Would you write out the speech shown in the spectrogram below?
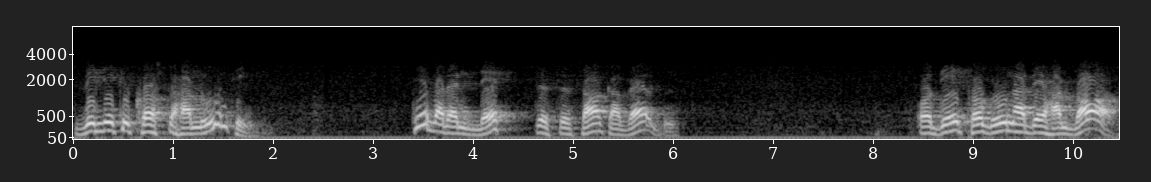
ville ikke koste ham noen ting. Det var den letteste sak av verden. Og det på grunn av det han var.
